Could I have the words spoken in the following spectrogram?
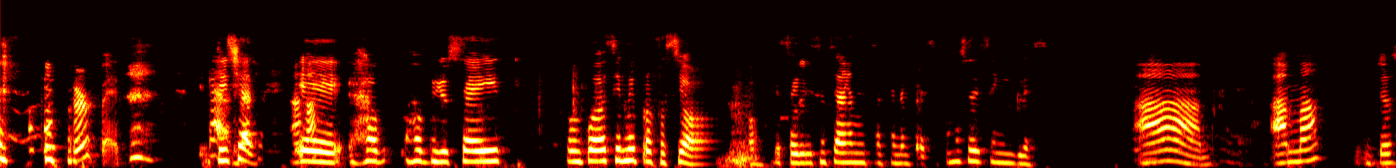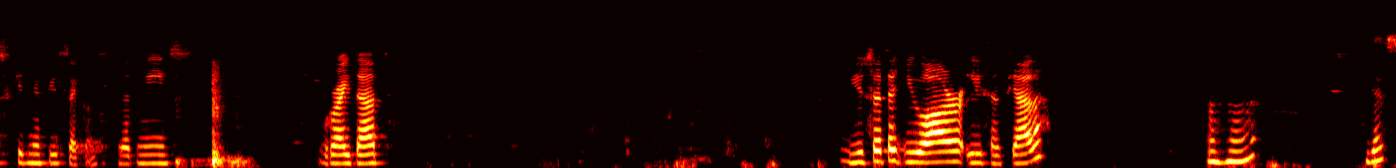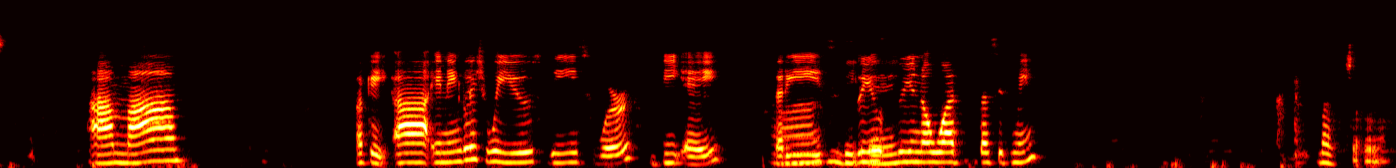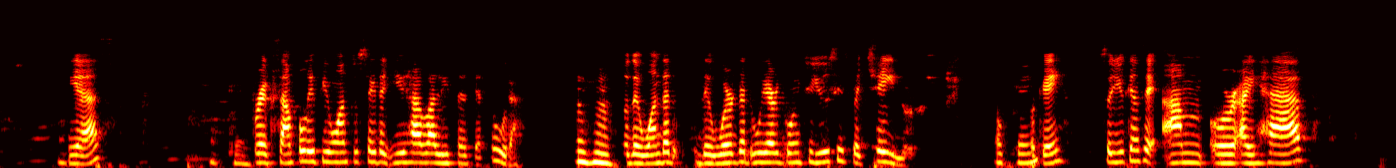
Perfect. Yeah, Teacher, Ajá. eh, how, how do you say, ¿cómo puedo decir mi profesión? Que soy licenciada en Administración de Empresas. ¿Cómo se dice en inglés? Ah, ama, just give me a few seconds. Let me write that. You said that you are licenciada. Ujú. Yes. Ama. Okay, uh, in English we use this word BA. That Ah, is, do you do you know what does it mean? Bachelor. Yes. Okay. For example, if you want to say that you have a licenciatura, Ujú. so the one that the word that we are going to use is bachelor. Okay. Okay, so you can say um or I have.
